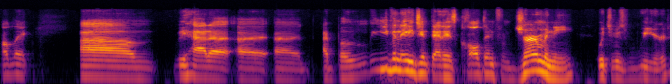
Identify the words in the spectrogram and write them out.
Republic. Um, we had a, a, a I believe an agent that has called in from Germany, which was weird,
